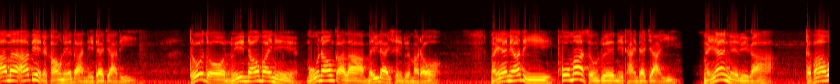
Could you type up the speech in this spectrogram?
တာမန်အားဖြင့်တကောင်ထဲသာနေတတ်ကြသည်။သို့သောຫນွေနှောင်းပိုင်းနှင့်မိုးနှောင်းကာလမိတ်လိုက်ချိန်တွင်မှာတော့ငရံများသည်ဖိုမဆုံတွဲနေထိုင်တတ်ကြ၏ငရံငယ်တွေကတဘာဝ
